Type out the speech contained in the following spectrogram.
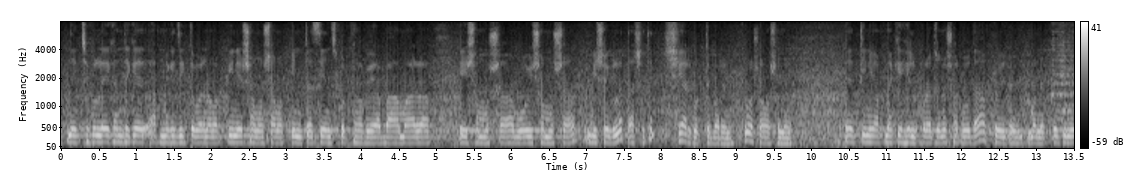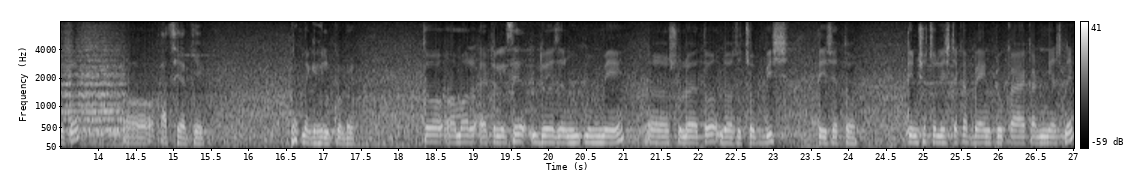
আপনি ইচ্ছে করলে এখান থেকে আপনাকে জিততে পারেন। আমার পিনের সমস্যা, আমার পিনটা চেঞ্জ করতে হবে বা আমার এই সমস্যা, ওই সমস্যা বিষয়গুলো তার সাথে শেয়ার করতে পারেন। কোনো সমস্যা নেই। তিনি আপনাকে হেল্প করার জন্য সর্বদা মানে প্রতিনিয়ত আছে আর কি। আপনাকে হেল্প করবে। তো আমার একটা লিখছে, দুই হাজার মে ষোলো এত দু হাজার চব্বিশ, তেইশ এত। তিনশো চল্লিশ টাকা ব্যাংক টু কার্ড নিয়ে আসলে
